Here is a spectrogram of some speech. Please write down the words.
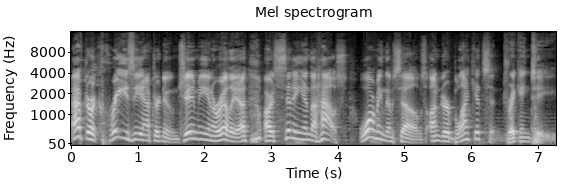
After a crazy afternoon, Jamie and Aurelia are sitting in the house, warming themselves under blankets and drinking tea.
